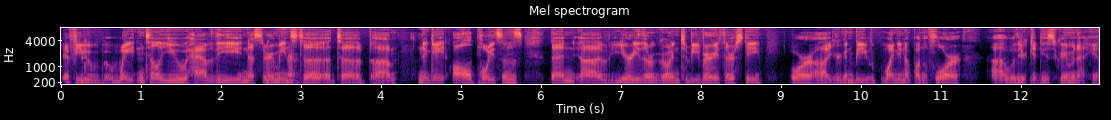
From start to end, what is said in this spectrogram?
if you wait until you have the necessary means to to um, negate all poisons, then uh, you're either going to be very thirsty or uh, you're going to be winding up on the floor uh, with your kidneys screaming at you.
